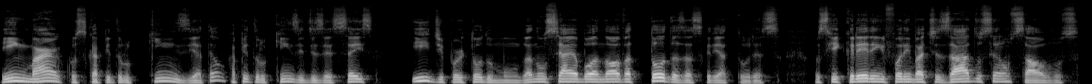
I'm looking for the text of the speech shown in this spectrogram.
E em Marcos, capítulo 15, até o capítulo 15, 16, ide por todo o mundo, anunciai a boa nova a todas as criaturas. Os que crerem e forem batizados serão salvos,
